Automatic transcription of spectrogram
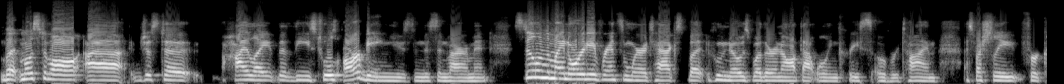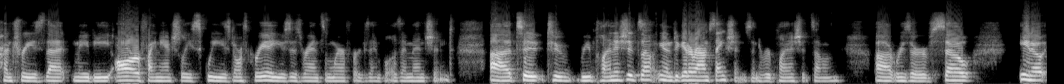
but most of all, uh, just to highlight that these tools are being used in this environment, still in the minority of ransomware attacks, but who knows whether or not that will increase over time, especially for countries that maybe are financially squeezed. North Korea uses ransomware, for example, as I mentioned, uh, to to replenish its own, you know, to get around sanctions and to replenish its own uh, reserves. So you know,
